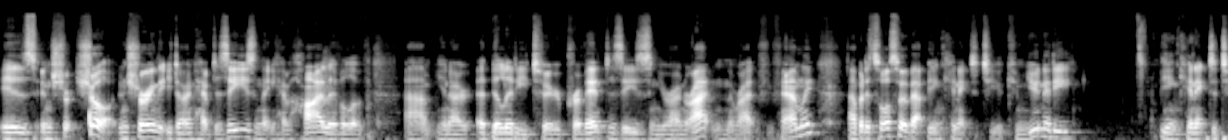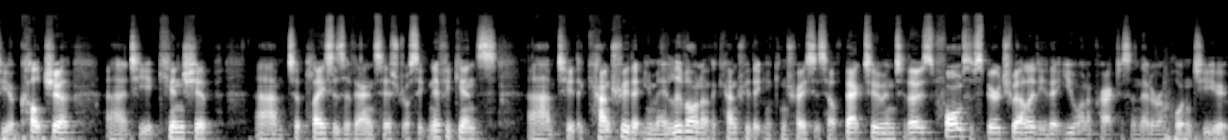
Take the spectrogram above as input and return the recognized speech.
is insur- sure, ensuring that you don't have disease and that you have a high level of um, you know, ability to prevent disease in your own right and the right of your family, uh, but it's also about being connected to your community, being connected to your culture, uh, to your kinship, um, to places of ancestral significance, um, to the country that you may live on or the country that you can trace yourself back to, and to those forms of spirituality that you want to practice and that are important to you.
